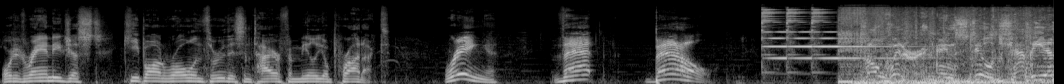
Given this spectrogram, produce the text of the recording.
Or did Randy just keep on rolling through this entire familial product? Ring that bell. The winner and still champion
